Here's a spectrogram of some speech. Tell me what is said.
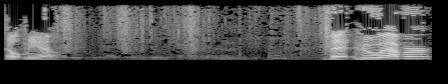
Help me out. That whoever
